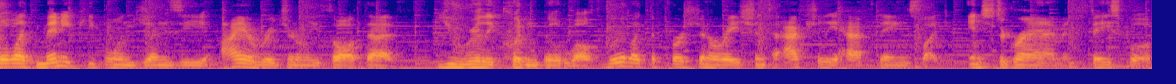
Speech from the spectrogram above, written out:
So like many people in Gen Z, I originally thought that you really couldn't build wealth. We're like the first generation to actually have things like Instagram and Facebook.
